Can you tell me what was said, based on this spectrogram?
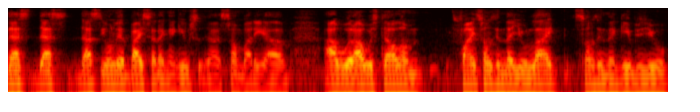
that's that's that's the only advice that I can give uh, somebody. Uh, I would always tell them find something that you like, something that gives you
